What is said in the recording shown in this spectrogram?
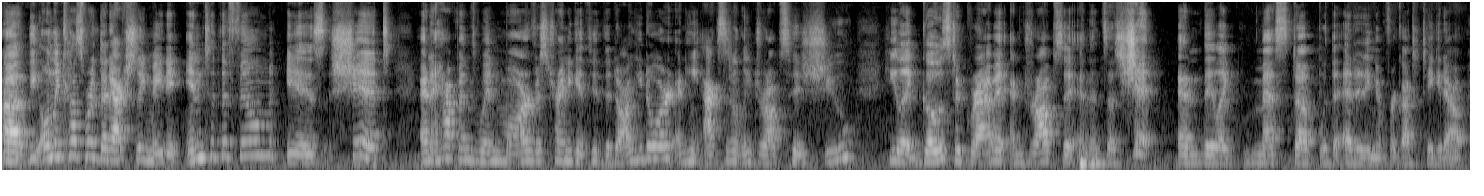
Uh, the only cuss word that actually made it into the film is shit, and it happens when Marv is trying to get through the doggy door and he accidentally drops his shoe. He like goes to grab it and drops it and then says shit, and they like messed up with the editing and forgot to take it out.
